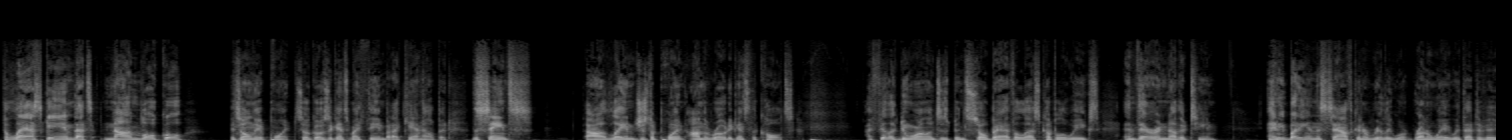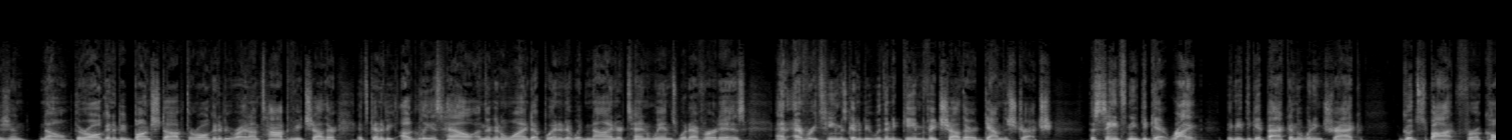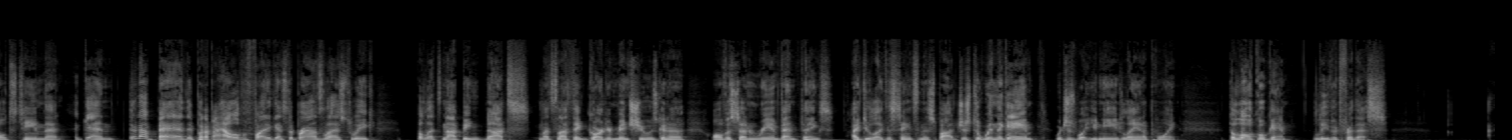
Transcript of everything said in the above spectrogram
The last game that's non-local, it's only a point, so it goes against my theme, but I can't help it. The Saints uh, laying just a point on the road against the Colts. I feel like New Orleans has been so bad the last couple of weeks, and they're another team. Anybody in the South going to really run away with that division? No. They're all going to be bunched up. They're all going to be right on top of each other. It's going to be ugly as hell, and they're going to wind up winning it with nine or 10 wins, whatever it is. And every team is going to be within a game of each other down the stretch. The Saints need to get right. They need to get back on the winning track. Good spot for a Colts team that, again, they're not bad. They put up a hell of a fight against the Browns last week, but let's not be nuts. Let's not think Gardner Minshew is going to all of a sudden reinvent things. I do like the Saints in this spot just to win the game, which is what you need laying a point. The local game, leave it for this.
